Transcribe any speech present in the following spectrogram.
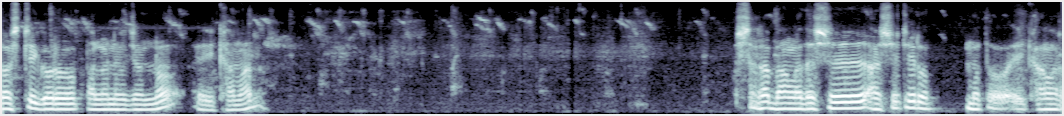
দশটি গরু পালনের জন্য এই খামার। সারা বাংলাদেশে আশিটির মতো এই খামার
